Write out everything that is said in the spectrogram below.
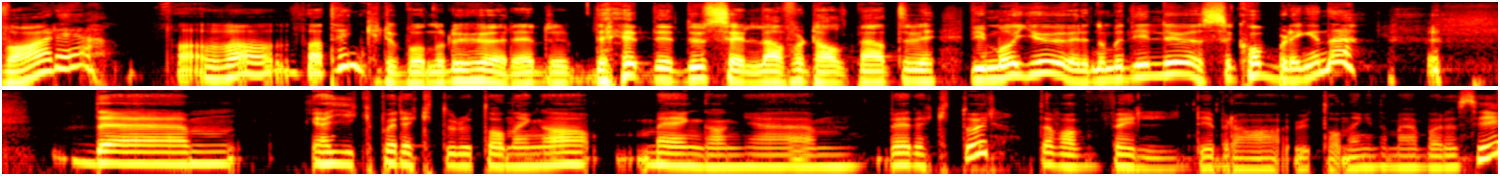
hva er det? Hva, hva, hva, tenker du på når du hører det, det, du selv har fortalt meg, at vi, vi må gjøre noe med de løse koblingene? det Jeg gikk på rektorutdanninga med en gang jeg ble rektor. Det var veldig bra utdanning, det må jeg bare si.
